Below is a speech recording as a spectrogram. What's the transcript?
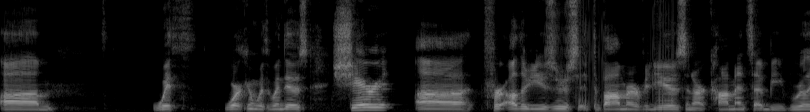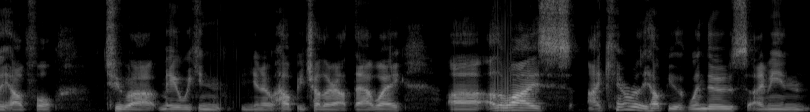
um, with working with Windows, share it uh, for other users at the bottom of our videos and our comments. That would be really helpful. To uh, maybe we can you know help each other out that way. Uh, otherwise, I can't really help you with Windows. I mean,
